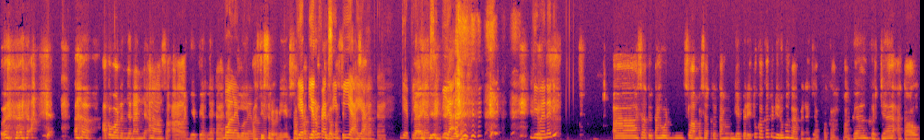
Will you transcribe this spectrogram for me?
Aku mau nanya-nanya ah, soal GPR-nya kakak boleh, nih. boleh Pasti banget. seru nih. Gap Sobat year Mikut juga versi pasti Pia ya. penasaran kan? Gap year Nah, versi iya, Pia. iya. Gimana di? Eh, satu tahun selama satu tahun GPR itu kakak tuh di rumah ngapain aja? Apakah magang, kerja, atau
